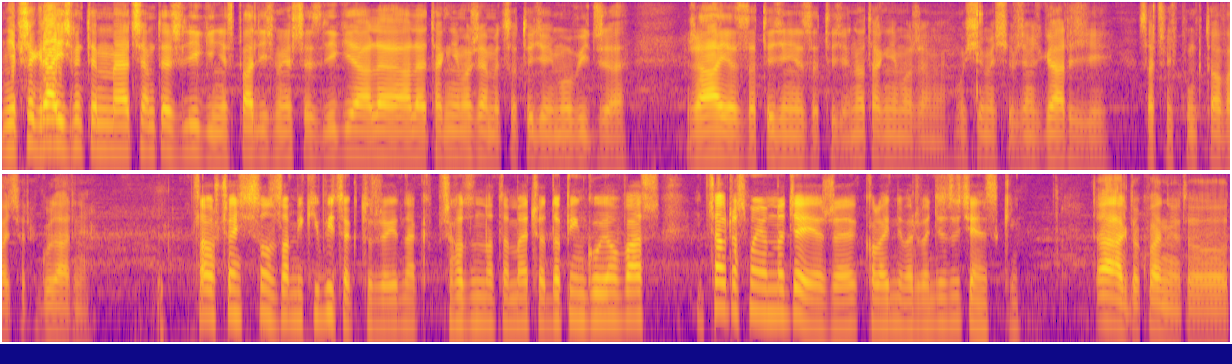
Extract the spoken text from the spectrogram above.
nie przegraliśmy tym meczem też ligi, nie spadliśmy jeszcze z ligi, ale, ale tak nie możemy co tydzień mówić, że, że a jest za tydzień, jest za tydzień. No tak nie możemy. Musimy się wziąć garść i zacząć punktować regularnie. Całe szczęście są z Wami kibice, którzy jednak przychodzą na te mecze, dopingują Was i cały czas mają nadzieję, że kolejny mecz będzie zwycięski. Tak, dokładnie. To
